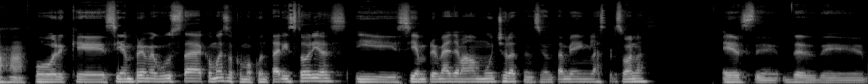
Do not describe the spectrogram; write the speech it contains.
Ajá. porque siempre me gusta como eso, como contar historias y siempre me ha llamado mucho la atención también las personas. Este, desde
